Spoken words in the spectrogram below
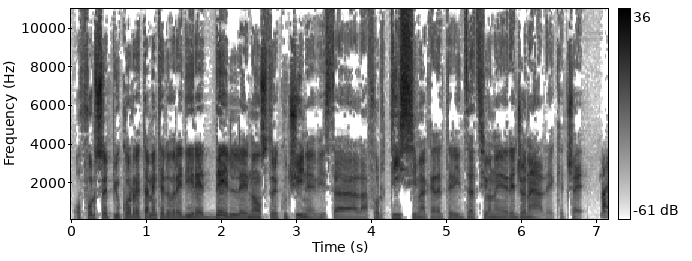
o forse più correttamente dovrei dire delle nostre cucine, vista la fortissima caratterizzazione regionale che c'è? Ma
